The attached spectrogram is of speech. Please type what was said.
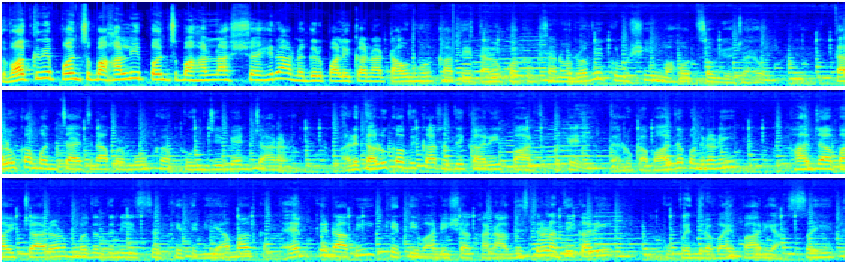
તો વાત કરીએ પંચમહાલની. પંચમહાલના શહેરા નગરપાલિકાના ટાઉન હોલ ખાતે તાલુકા કક્ષાનો રવિ કૃષિ મહોત્સવ યોજાયો. તાલુકા પંચાયતના પ્રમુખ પુંજીબેન ચારણ અને તાલુકા વિકાસ અધિકારી પાર્થ પટેલ, તાલુકા ભાજપ અગ્રણી હાજાભાઈ ચારણ, મદદનીશ ખેતી નિયામક એમ કે ડાભી, ખેતીવાડી શાખાના વિસ્તરણ અધિકારી ભૂપેન્દ્રભાઈ પારિયા સહિત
